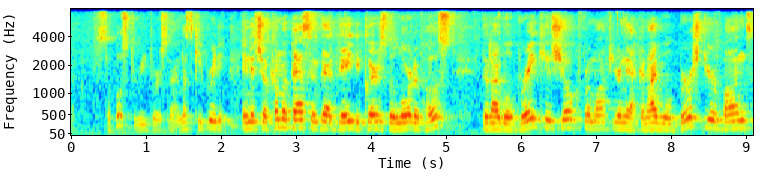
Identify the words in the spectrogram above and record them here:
I'm supposed to read verse 9. Let's keep reading. And it shall come to pass in that day, declares the Lord of hosts, that I will break his yoke from off your neck, and I will burst your bonds,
